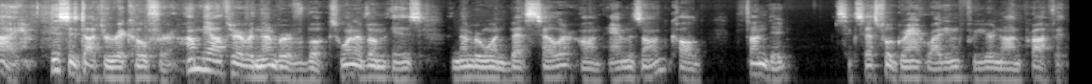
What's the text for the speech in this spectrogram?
Hi, this is Dr. Rick Hoefer. I'm the author of a number of books. One of them is the number one bestseller on Amazon called Funded Successful Grant Writing for Your Nonprofit.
